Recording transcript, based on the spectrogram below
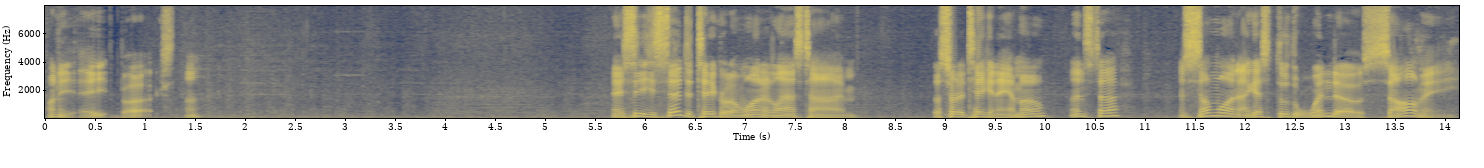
Twenty-eight bucks, huh? And see, he said to take what I wanted last time. So I started taking ammo and stuff. And someone, I guess through the window, saw me.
